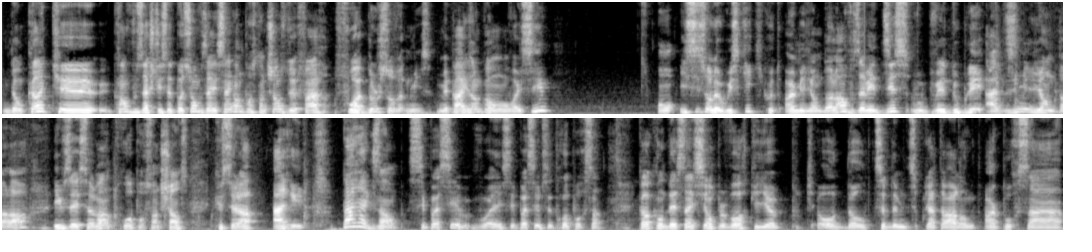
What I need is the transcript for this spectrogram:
Donc quand, que, quand vous achetez cette potion, vous avez 50% de chance de faire x2 sur votre mise. Mais par exemple, quand on voit ici, ici sur le whisky qui coûte 1 million de dollars, vous avez 10, vous pouvez doubler à 10 millions de dollars et vous avez seulement 3% de chance que cela arrive. Par exemple, c'est possible, vous voyez, c'est possible, c'est 3%. Quand on descend ici, on peut voir qu'il y a d'autres types de multiplicateurs, donc 1%,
